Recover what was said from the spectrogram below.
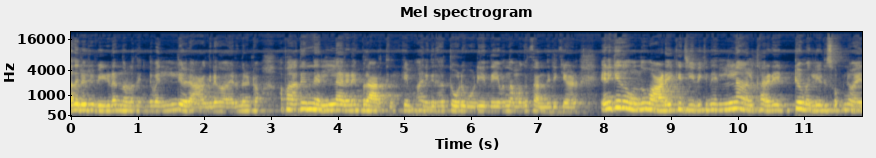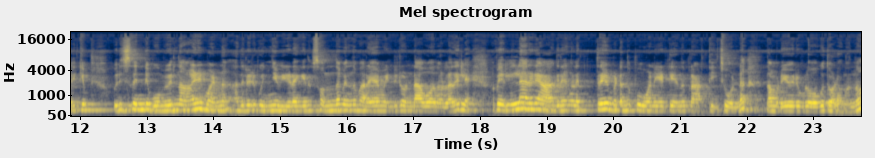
അതിലൊരു വീടെന്നുള്ളത് എന്റെ വലിയൊരു ആഗ്രഹമായിരുന്നു കേട്ടോ. അപ്പോൾ അതിന്ന് എല്ലാവരുടെയും പ്രാർത്ഥനയ്ക്കും അനുഗ്രഹത്തോടു കൂടി ദൈവം നമുക്ക് തന്നിരിക്കുകയാണ്. എനിക്ക് തോന്നുന്നു വാടകയ്ക്ക് ജീവിക്കുന്ന എല്ലാ ആൾക്കാരുടെയും ഏറ്റവും വലിയൊരു സ്വപ്നമായിരിക്കും ഒരു സെന്റ് ഭൂമി ഒരു നാഴി മണ്ണ് അതിലൊരു കുഞ്ഞ് വീടെങ്കിലും സ്വന്തം എന്ന് പറയാൻ വേണ്ടിയിട്ട് ഉണ്ടാവുക എന്നുള്ളതല്ലേ? അപ്പോൾ എല്ലാവരുടെയും ആഗ്രഹങ്ങൾ എത്രയും പെട്ടെന്ന് പൂവണിയട്ടെ എന്ന് പ്രാർത്ഥിച്ചുകൊണ്ട് നമ്മുടെ ഈ ഒരു വ്ലോഗ് തുടങ്ങുന്നു.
